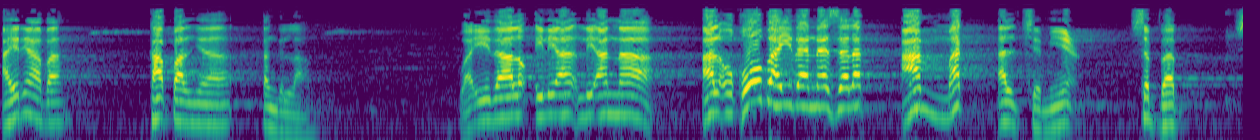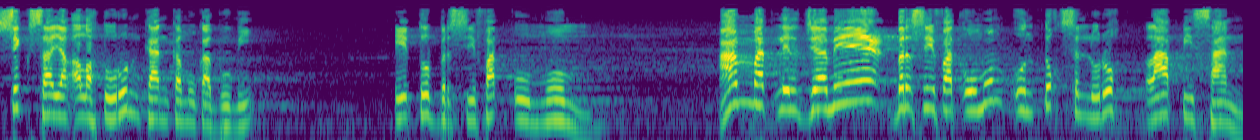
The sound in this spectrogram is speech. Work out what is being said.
Akhirnya apa? Kapalnya tenggelam. Wa idza li'anna al-uqubah idza nazalat ammat al-jami' sebab siksa yang Allah turunkan ke muka bumi itu bersifat umum. Amat lil jami' bersifat umum untuk seluruh lapisan.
